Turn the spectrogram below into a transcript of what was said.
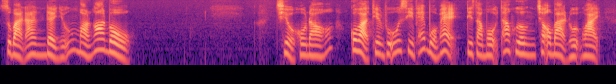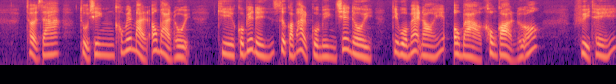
Dù bản ăn để những món ngon bổ. Chiều hôm đó Cô và Thiên Vũ xin phép bố mẹ Đi ra mộ thao hương cho ông bà nội ngoại. Thở ra, Thủ Trinh không biết mặt ông bà nội. Khi cô biết đến sự có mặt của mình trên đời, Thì bố mẹ nói ông bà không còn nữa. Vì thế,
